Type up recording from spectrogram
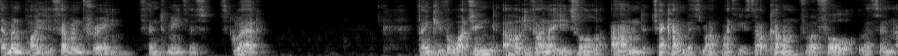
7.73 centimeters squared. Thank you for watching. I hope you found that useful and check out mrmathematics.com for a full lesson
